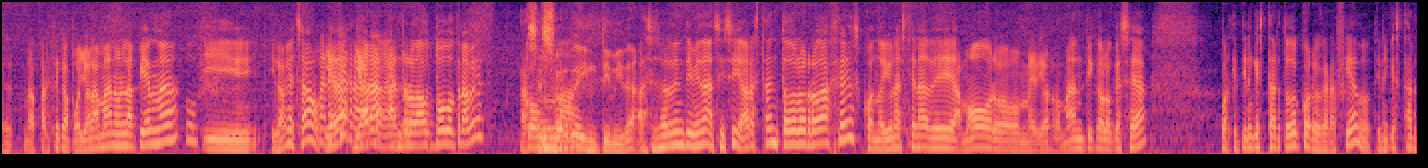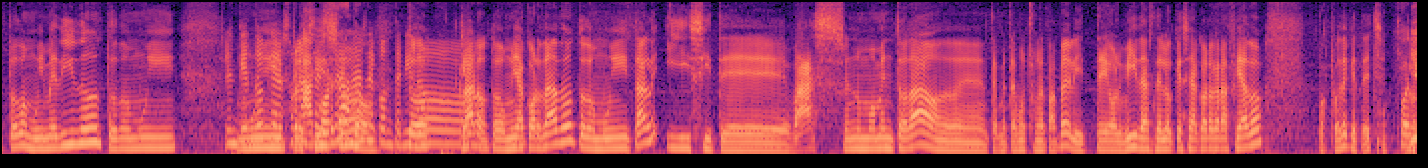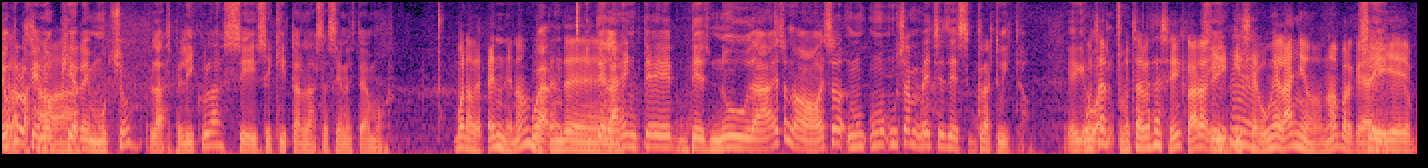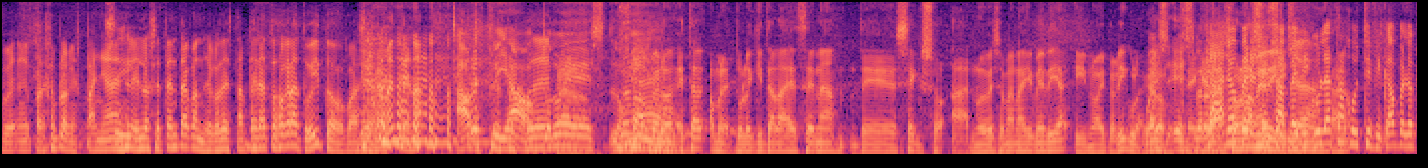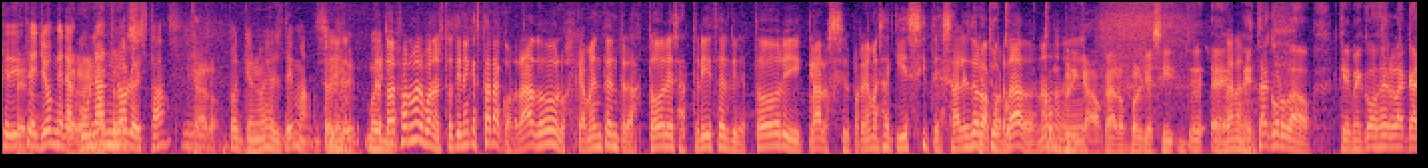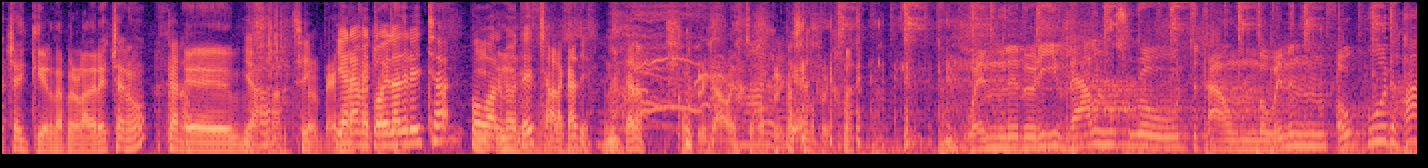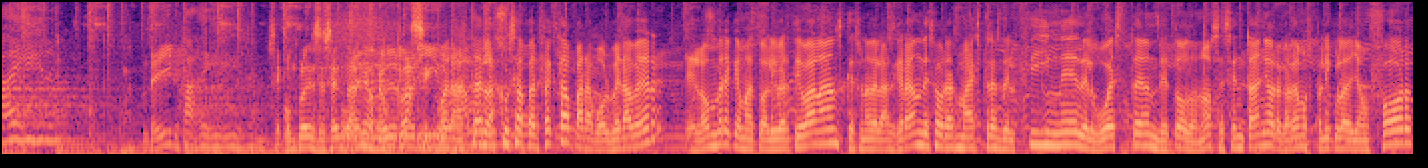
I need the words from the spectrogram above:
eh, me parece que apoyó la mano en la pierna y, y lo han echado. Y ahora, y ahora raro, ¿eh? han rodado todo otra vez. con- Asesor de intimidad. Asesor de intimidad, sí, sí. Ahora está en todos los rodajes cuando hay una escena de amor o medio romántica o lo que sea, porque tiene que estar todo coreografiado, tiene que estar todo muy medido, todo muy. Entiendo muy que son acordado de contenido. Todo- claro, todo muy acordado, todo muy tal. Y si te vas en un momento dado, eh, te metes mucho en el papel y te olvidas de lo que se ha coreografiado, pues puede que te echen. Pues Yo creo que no pierden mucho las películas si se quitan las escenas de amor. Bueno, depende, ¿no? Bueno, depende De la gente desnuda, eso no, eso mu- mu- muchas veces es gratuito. Eh, Muchas, veces sí, claro, Sí. Y, y según el año, ¿no? Porque Sí. hay, eh, por ejemplo, en España Sí. en los 70, cuando llegó el destape, era todo gratuito, básicamente, ¿no? Ahora es triado, Puede- todo Claro. es lo no, mismo. no, pero esta- hombre, tú le quitas las escenas de sexo a nueve semanas y media y no hay película. Pues claro. es pero en esa película está justificado, pero lo que dice Pero- John, en algunas no lo está. Claro. Porque no es el tema. De todas formas, bueno, esto tiene que estar acordado, lógicamente, entre actores, actrices, director y, claro, si el problema es aquí es si te sales de lo acordado, co- ¿no? complicado, claro, porque si eh, está acordado que me coges la cacha izquierda, pero la derecha no. Claro. eh, Ya. Sí. y ahora me coge la derecha, pues a lo mejor te echa. a la calle, claro. Complicado esto, complicado, complicado. When Liberty Valance rode to town, the women folk would hide. Se cumplen 60 años de un clásico. Bueno, esta es la excusa perfecta para volver a ver El hombre que mató a Liberty Balance, que es una de las grandes obras maestras del cine, del western, de todo, ¿no? 60 años, recordemos película de John Ford,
